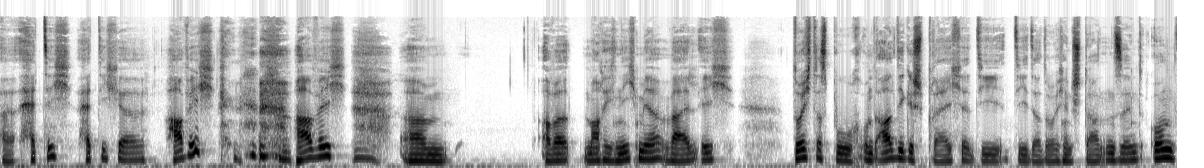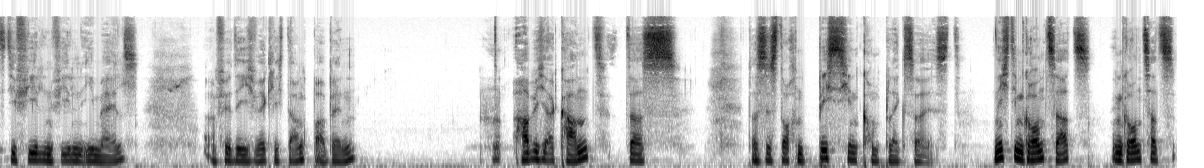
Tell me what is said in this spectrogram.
äh, hätte ich, hätte ich, äh, habe ich, habe ich, ähm, aber mache ich nicht mehr, weil ich durch das Buch und all die Gespräche, die, die dadurch entstanden sind und die vielen, vielen E-Mails, äh, für die ich wirklich dankbar bin, habe ich erkannt, dass, dass es doch ein bisschen komplexer ist. Nicht im Grundsatz. Im Grundsatz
